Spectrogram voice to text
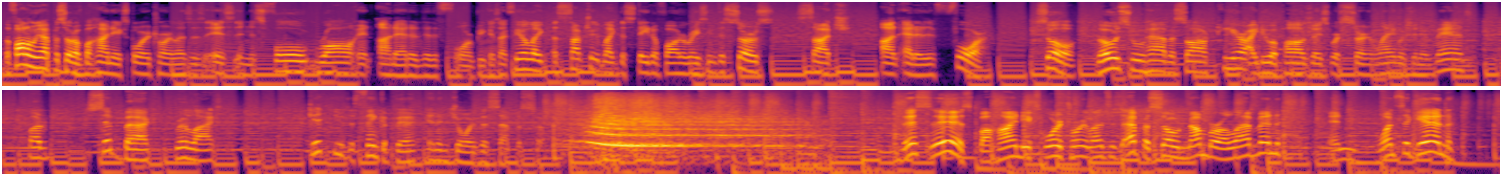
The following episode of Behind the Exploratory Lenses is in its full, raw, and unedited form because I feel like a subject like the state of auto racing deserves such unedited form. So, those who have a soft ear, I do apologize for certain language in advance, but sit back, relax, get you to think a bit, and enjoy this episode. This is Behind the Exploratory Lenses episode number 11, and once again,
